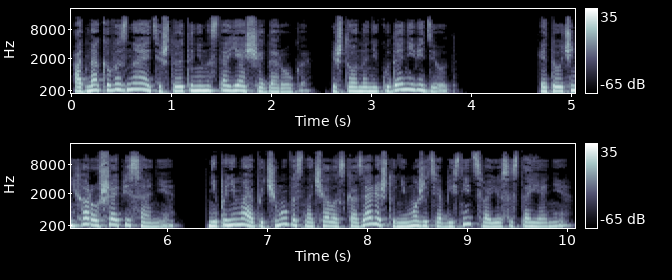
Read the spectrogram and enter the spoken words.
Однако вы знаете, что это не настоящая дорога, и что она никуда не ведет. Это очень хорошее описание. Не понимаю, почему вы сначала сказали, что не можете объяснить свое состояние.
